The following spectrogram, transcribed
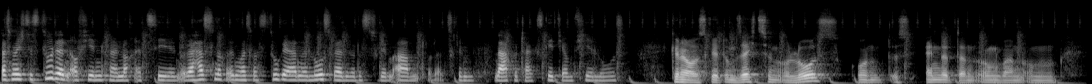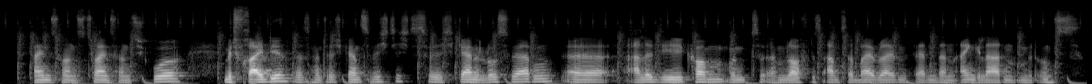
Was möchtest du denn auf jeden Fall noch erzählen? Oder hast du noch irgendwas, was du gerne loswerden würdest zu dem Abend oder zu dem Nachmittag? Es geht ja um vier los. Genau, es geht um 16 Uhr los und es endet dann irgendwann um 21, 22 Uhr mit Freibier. Das ist natürlich ganz wichtig. Das will ich gerne loswerden. Äh, alle, die kommen und im Laufe des Abends dabei bleiben, werden dann eingeladen, um mit uns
